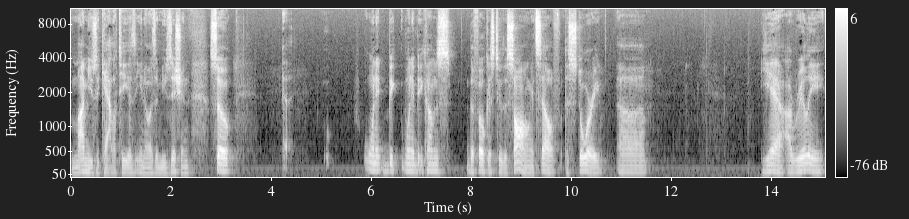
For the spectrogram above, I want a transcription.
my musicality as you know as a musician. So uh, when it be, when it becomes the focus to the song itself, the story. Uh, yeah, I really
